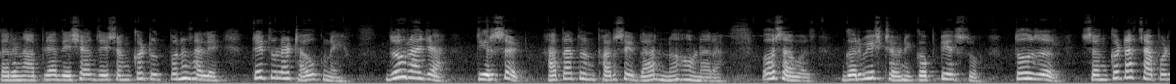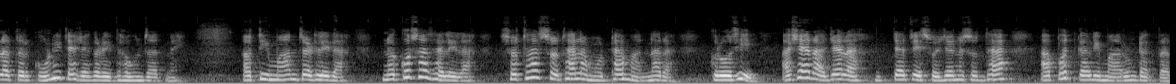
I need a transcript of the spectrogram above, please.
कारण आपल्या देशात जे संकट उत्पन्न झाले ते तुला ठाऊक नाही. जो राजा तिरसट हातातून फारसे दान न होणारा. असावज गर्विष्ठ आणि कपटी असतो तो जर संकटात सापडला तर कोणी त्याच्याकडे धावून जात नाही. अतिमान चढलेला नकोसा झालेला स्वतः स्वतःला मोठा मानणारा क्रोधी अशा राजाला त्याचे स्वजन सुद्धा आपत्काली मारून टाकतात.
